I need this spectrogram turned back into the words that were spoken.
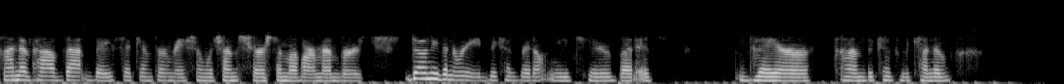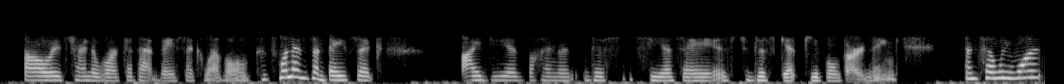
kind of have that basic information which i'm sure some of our members don't even read because they don't need to but it's there um, because we kind of always trying to work at that basic level because one of the basic ideas behind the, this CSA is to just get people gardening. And so we want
